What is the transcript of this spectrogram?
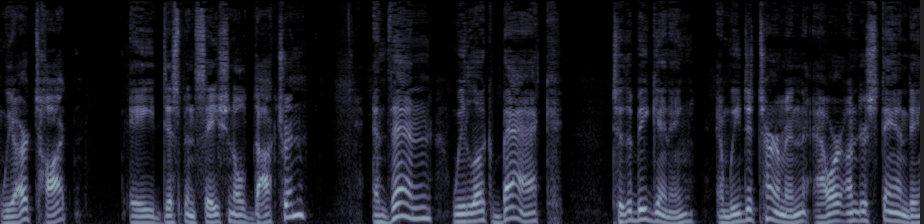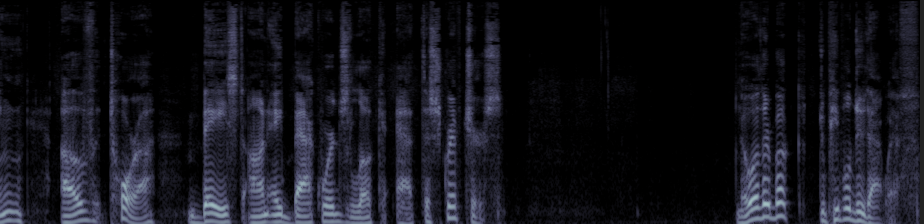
We are taught a dispensational doctrine. And then we look back to the beginning and we determine our understanding of Torah based on a backwards look at the scriptures. No other book do people do that with.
